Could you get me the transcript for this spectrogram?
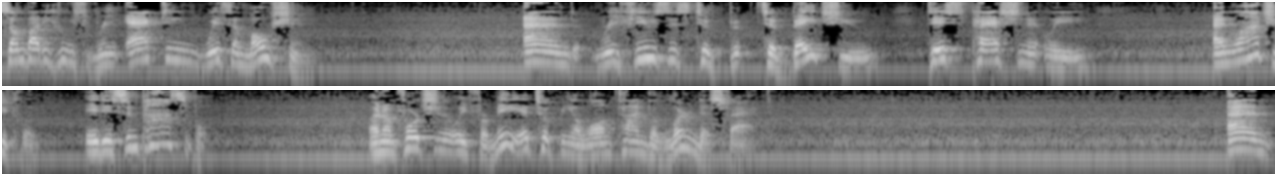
somebody who's reacting with emotion and refuses to to bait you dispassionately and logically. It is impossible. And unfortunately for me, it took me a long time to learn this fact. And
